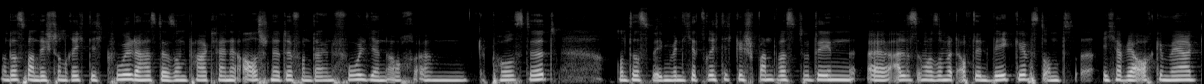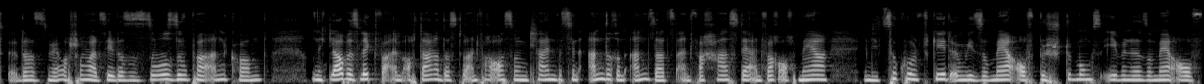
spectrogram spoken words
und das fand ich schon richtig cool. Da hast du ja so ein paar kleine Ausschnitte von deinen Folien auch ähm, gepostet. Und deswegen bin ich jetzt richtig gespannt, was du denen äh, alles immer so mit auf den Weg gibst. Und äh, ich habe ja auch gemerkt, äh, du hast es mir auch schon mal erzählt, dass es so super ankommt. Und ich glaube, es liegt vor allem auch daran, dass du einfach auch so einen kleinen bisschen anderen Ansatz einfach hast, der einfach auch mehr in die Zukunft geht, irgendwie so mehr auf Bestimmungsebene, so mehr auf,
